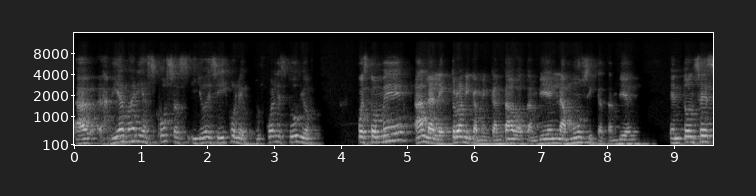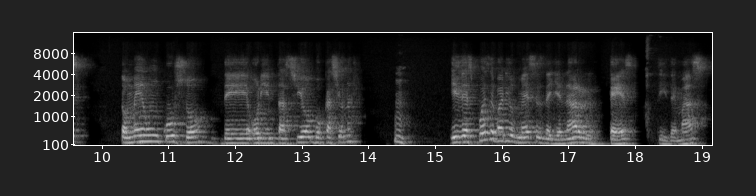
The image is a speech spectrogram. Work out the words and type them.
había varias cosas y yo decía, híjole, pues ¿cuál estudio? Pues tomé, ah, la electrónica me encantaba también, la música también. Entonces, tomé un curso de orientación vocacional. Mm. Y después de varios meses de llenar test y demás,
